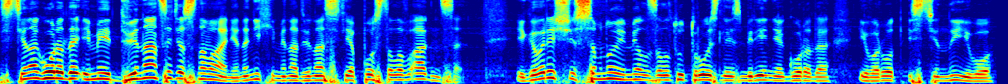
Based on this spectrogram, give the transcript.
Стена города имеет 12 оснований, на них имена 12 апостолов Агнца. И говорящий со мной имел золотую трость для измерения города и ворот и стены его.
